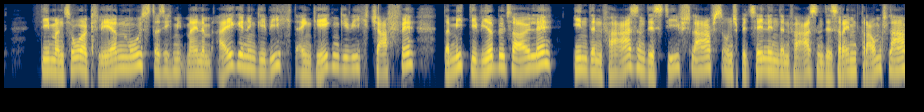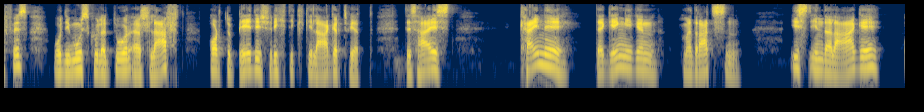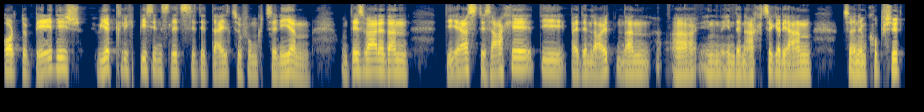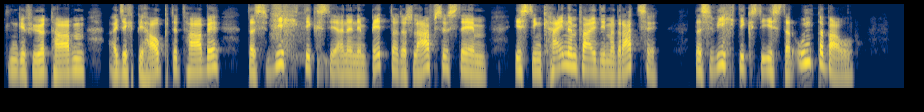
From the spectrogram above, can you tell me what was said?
die man so erklären muss, dass ich mit meinem eigenen Gewicht ein Gegengewicht schaffe, damit die Wirbelsäule in den Phasen des Tiefschlafs und speziell in den Phasen des REM-Traumschlafes, wo die Muskulatur erschlafft, orthopädisch richtig gelagert wird. Das heißt, keine der gängigen Matratzen ist in der Lage, orthopädisch wirklich bis ins letzte Detail zu funktionieren. Und das war ja dann die erste Sache, die bei den Leuten dann äh, in, in den 80er Jahren zu einem Kopfschütteln geführt haben, als ich behauptet habe, das Wichtigste an einem Bett oder Schlafsystem ist in keinem Fall die Matratze. Das Wichtigste ist der Unterbau.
